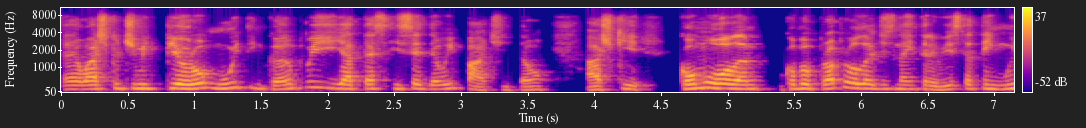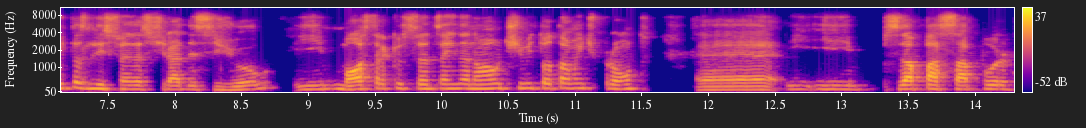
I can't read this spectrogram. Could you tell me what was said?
é, eu acho que o time piorou muito em campo e até e cedeu o empate. Então, acho que, como o, Roland, como o próprio Roland disse na entrevista, tem muitas lições a se tirar desse jogo e mostra que o Santos ainda não é um time totalmente pronto é, e, e, precisa passar por,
